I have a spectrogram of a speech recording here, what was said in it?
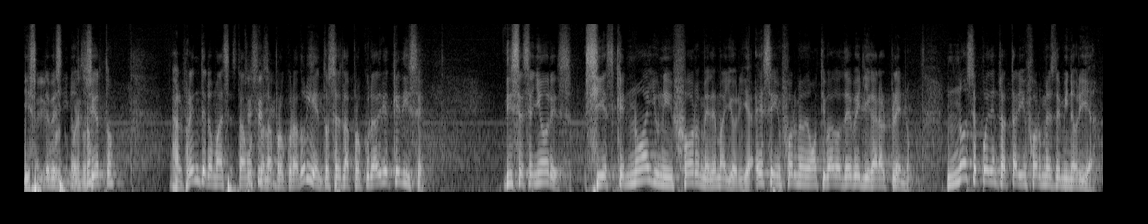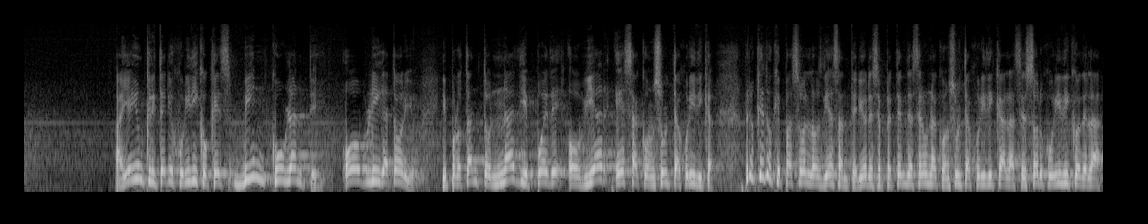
Y son de vecinos, ¿no es cierto? Al frente nomás estamos con la Procuraduría. Entonces, ¿la Procuraduría qué dice? Dice, señores, si es que no hay un informe de mayoría, ese informe motivado debe llegar al Pleno. No se pueden tratar informes de minoría. Ahí hay un criterio jurídico que es vinculante, obligatorio, y por lo tanto nadie puede obviar esa consulta jurídica. Pero ¿qué es lo que pasó en los días anteriores? Se pretende hacer una consulta jurídica al asesor jurídico de la,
